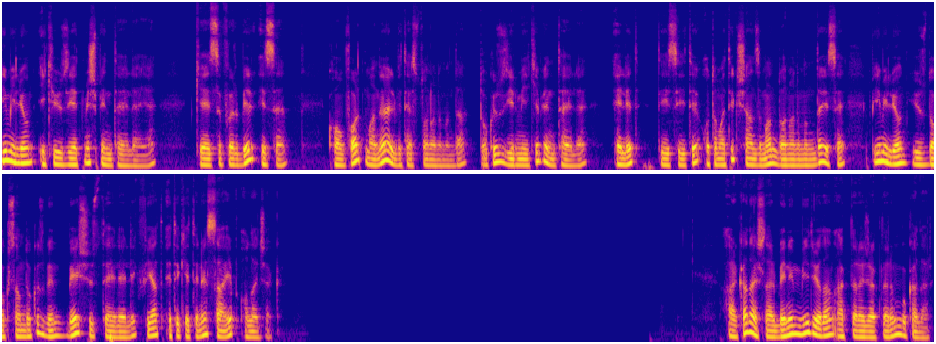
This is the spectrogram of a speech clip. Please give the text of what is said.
1 milyon 270 bin TL'ye, G01 ise Comfort manuel vites donanımında 922 bin TL, Elite DCT otomatik şanzıman donanımında ise 1 milyon 199 bin 500 TL'lik fiyat etiketine sahip olacak. Arkadaşlar benim videodan aktaracaklarım bu kadar.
